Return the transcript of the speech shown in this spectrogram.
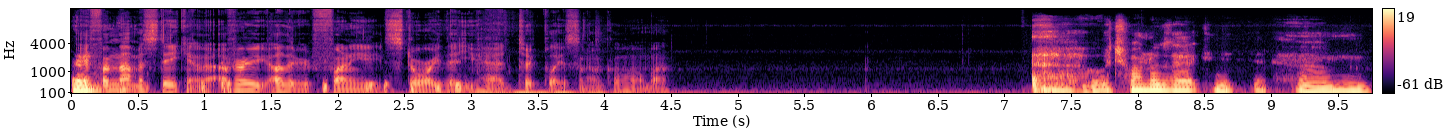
if I'm not mistaken, a very other funny story that you had took place in Oklahoma. Uh, which one was that? Um,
